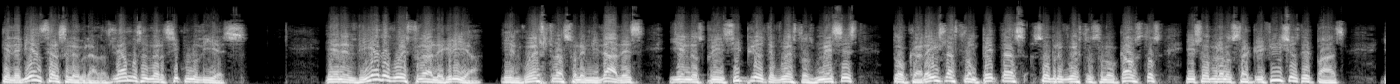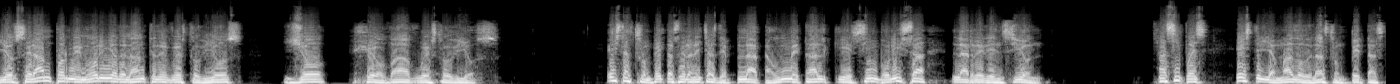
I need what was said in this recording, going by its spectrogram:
que debían ser celebradas. Leamos el versículo 10. Y en el día de vuestra alegría, y en vuestras solemnidades, y en los principios de vuestros meses, tocaréis las trompetas sobre vuestros holocaustos y sobre los sacrificios de paz, y os serán por memoria delante de vuestro Dios, yo, Jehová vuestro Dios. Estas trompetas eran hechas de plata, un metal que simboliza la redención. Así pues, este llamado de las trompetas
